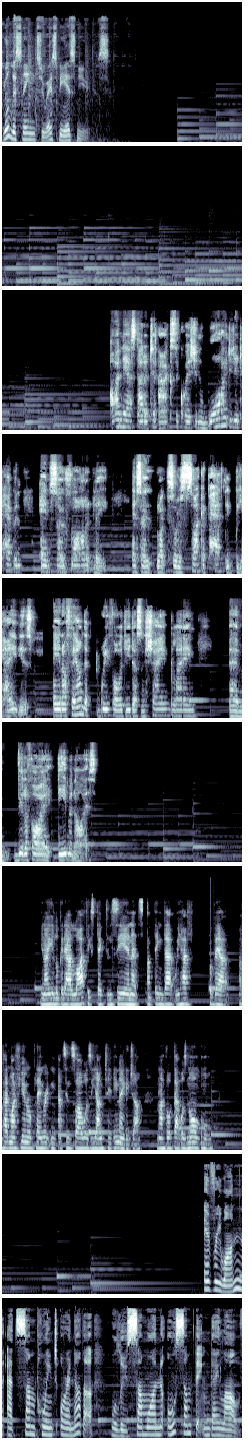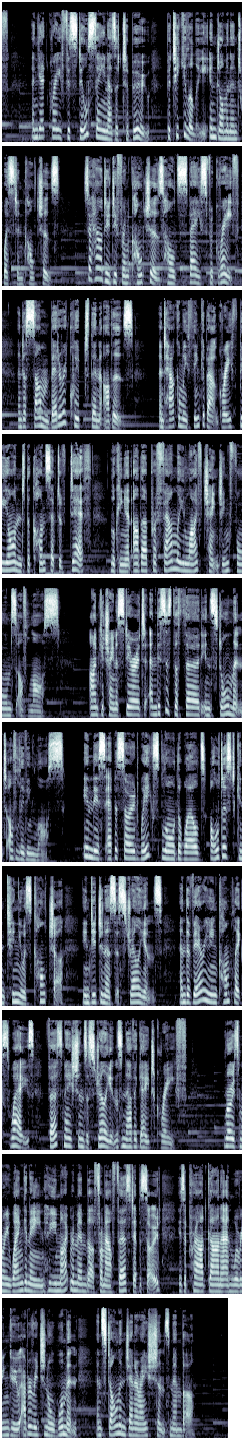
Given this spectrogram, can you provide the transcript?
You're listening to SBS News. I now started to ask the question why did it happen and so violently? And so, like, sort of psychopathic behaviors. And I found that griefology doesn't shame, blame, um, vilify, demonize. You know, you look at our life expectancy, and it's something that we have about. I've had my funeral plan written out since I was a young teenager, and I thought that was normal. Everyone, at some point or another, will lose someone or something they love. And yet, grief is still seen as a taboo, particularly in dominant Western cultures. So, how do different cultures hold space for grief, and are some better equipped than others? And how can we think about grief beyond the concept of death, looking at other profoundly life changing forms of loss? I'm Katrina Stirrett, and this is the third instalment of Living Loss. In this episode, we explore the world's oldest continuous culture, Indigenous Australians, and the varying complex ways First Nations Australians navigate grief. Rosemary Wanganeen, who you might remember from our first episode, is a proud Kaurna and Wirangu Aboriginal woman and Stolen Generations member.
